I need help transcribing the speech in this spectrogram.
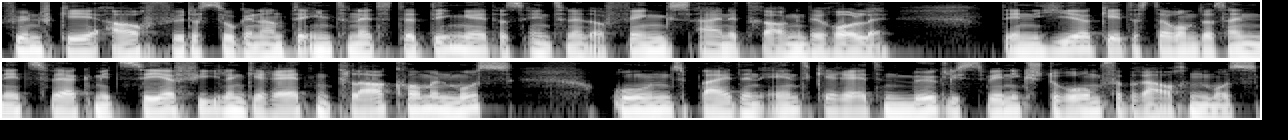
5G auch für das sogenannte Internet der Dinge, das Internet of Things, eine tragende Rolle. Denn hier geht es darum, dass ein Netzwerk mit sehr vielen Geräten klarkommen muss und bei den Endgeräten möglichst wenig Strom verbrauchen muss.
